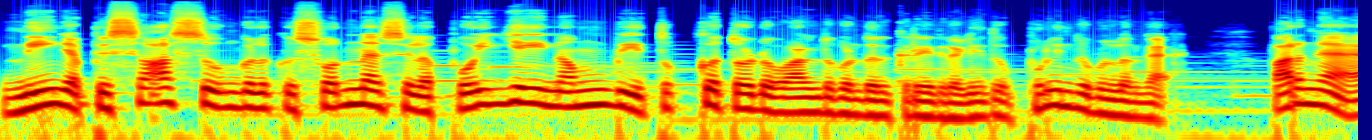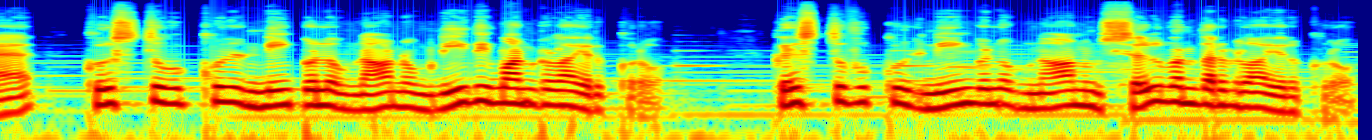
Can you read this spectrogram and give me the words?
நீங்கள் பிசாசு உங்களுக்கு சொன்ன சில பொய்யை நம்பி துக்கத்தோடு வாழ்ந்து கொண்டிருக்கிறீர்கள். இது புரிந்து கொள்ளுங்க. பாருங்க கிறிஸ்துவுக்குள் நீங்களும் நானும் நீதிமான்களாக இருக்கிறோம். கிறிஸ்துவுக்குள் நீங்களும் நானும் செல்வந்தர்களாக இருக்கிறோம்.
